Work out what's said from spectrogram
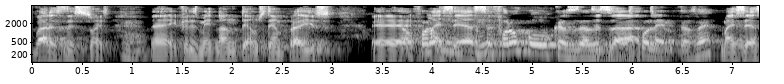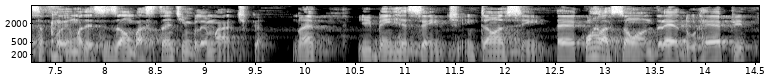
várias decisões. Uhum. É, infelizmente, nós não temos tempo para isso. É, então foram, mas essa, não foram poucas as decisões polêmicas, né? Mas essa foi uma decisão bastante emblemática, né? E bem recente. Então, assim, é, com relação ao André do Rap,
